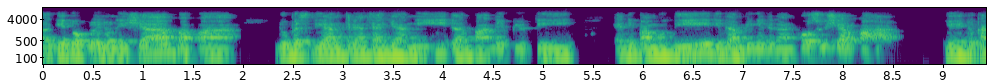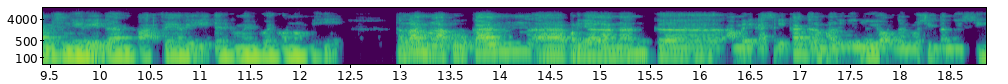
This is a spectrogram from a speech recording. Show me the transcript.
eh, eh, G20 Indonesia, Bapak Dubes Dian Triansyahjani dan Pak Deputi Edi Pambudi didampingi dengan Kosu Sherpa, yaitu kami sendiri dan Pak Ferry dari Kemenko Ekonomi, telah melakukan eh, perjalanan ke Amerika Serikat dalam hal ini New York dan Washington DC,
